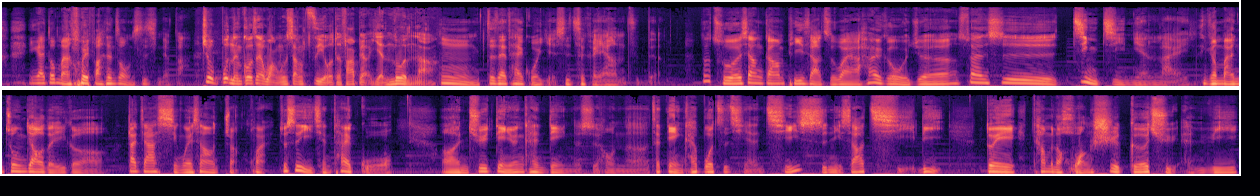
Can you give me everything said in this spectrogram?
应该都蛮会发生这种事情的吧？就不能够在网络上自由的发表言论啦。嗯，这在泰国也是这个样子的。那除了像刚刚披萨之外啊，还有一个我觉得算是近几年来一个蛮重要的一个。大家行为上的转换，就是以前泰国，啊，你去电影院看电影的时候呢，在电影开播之前，其实你是要起立对他们的皇室歌曲 MV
